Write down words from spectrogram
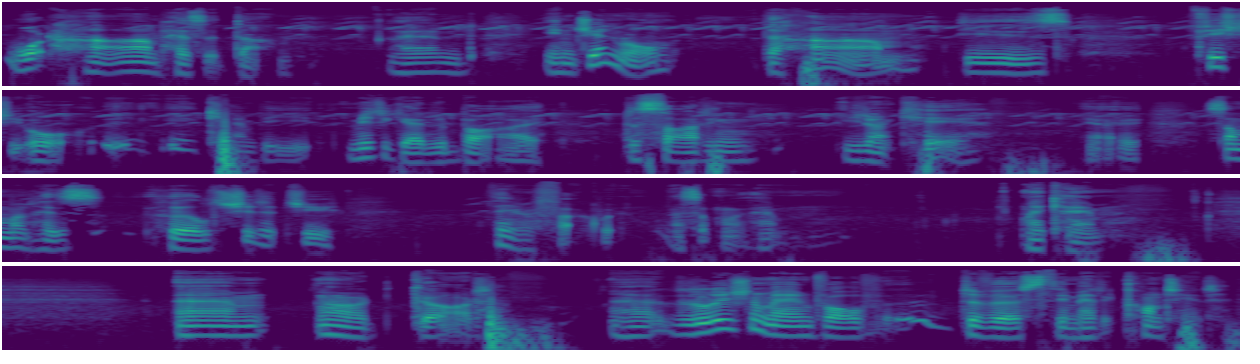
what harm has it done? And in general, the harm is 50 or it can be mitigated by deciding you don't care. You know, someone has hurled shit at you, they're a fuckwit, or something like that. Okay. Um, oh, God. Uh, delusion may involve diverse thematic content. The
